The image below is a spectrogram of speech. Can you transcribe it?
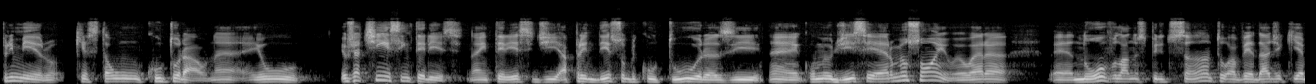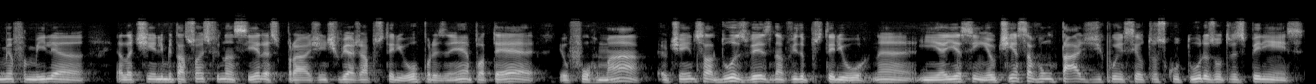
primeiro, questão cultural, né? Eu eu já tinha esse interesse, né? Interesse de aprender sobre culturas e, né, como eu disse, era o meu sonho. Eu era é, novo lá no Espírito Santo. A verdade é que a minha família ela tinha limitações financeiras para a gente viajar para o exterior, por exemplo, até eu formar, eu tinha ido, lá, duas vezes na vida para o exterior, né? E aí, assim, eu tinha essa vontade de conhecer outras culturas, outras experiências.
